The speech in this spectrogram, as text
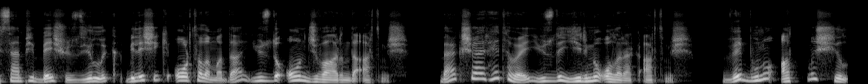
S&P 500 yıllık bileşik ortalamada %10 civarında artmış. Berkshire Hathaway %20 olarak artmış. Ve bunu 60 yıl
